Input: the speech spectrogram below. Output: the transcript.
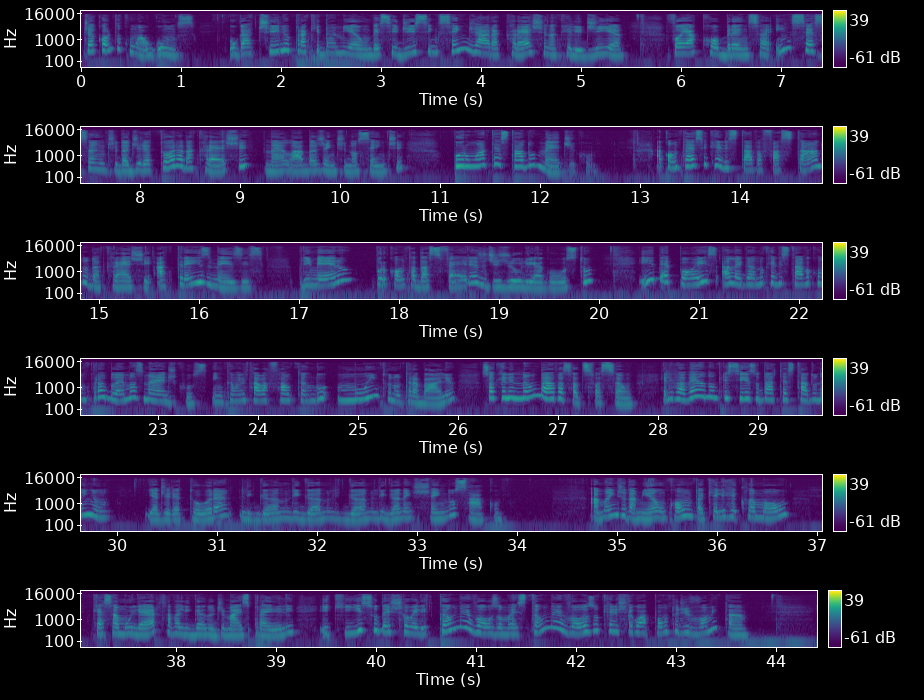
De acordo com alguns, o gatilho para que Damião decidisse incendiar a creche naquele dia foi a cobrança incessante da diretora da creche, né, lá da gente inocente, por um atestado médico. Acontece que ele estava afastado da creche há três meses. Primeiro, por conta das férias de julho e agosto, e depois alegando que ele estava com problemas médicos. Então ele estava faltando muito no trabalho, só que ele não dava satisfação. Ele falava: "Eu não preciso dar atestado nenhum". E a diretora ligando, ligando, ligando, ligando, enchendo o saco. A mãe de Damião conta que ele reclamou que essa mulher estava ligando demais para ele e que isso deixou ele tão nervoso, mas tão nervoso que ele chegou a ponto de vomitar.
